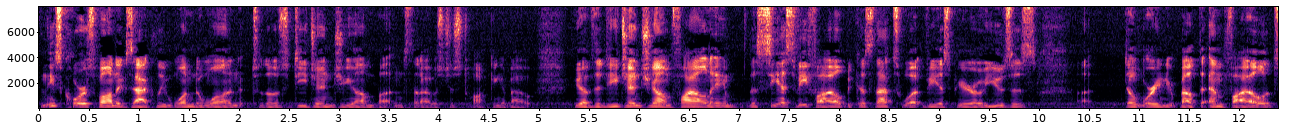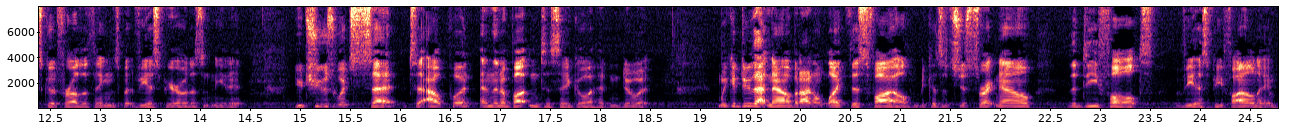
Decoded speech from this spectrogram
and these correspond exactly one-to-one -to, -one to those degen-geom buttons that I was just talking about. You have the degen-geom file name, the CSV file, because that's what VSP Aero uses. Uh, don't worry about the M file, it's good for other things, but VSP Aero doesn't need it. You choose which set to output, and then a button to say go ahead and do it. We could do that now, but I don't like this file, because it's just right now the default VSP file name.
